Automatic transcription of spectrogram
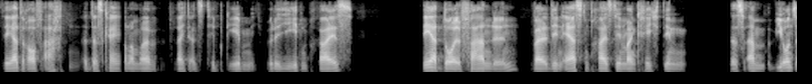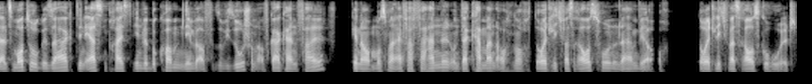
sehr darauf achten, das kann ich auch nochmal vielleicht als Tipp geben. Ich würde jeden Preis sehr doll verhandeln, weil den ersten Preis, den man kriegt, den, das haben wir uns als Motto gesagt, den ersten Preis, den wir bekommen, nehmen wir auf, sowieso schon auf gar keinen Fall. Genau, muss man einfach verhandeln und da kann man auch noch deutlich was rausholen und da haben wir auch deutlich was rausgeholt.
